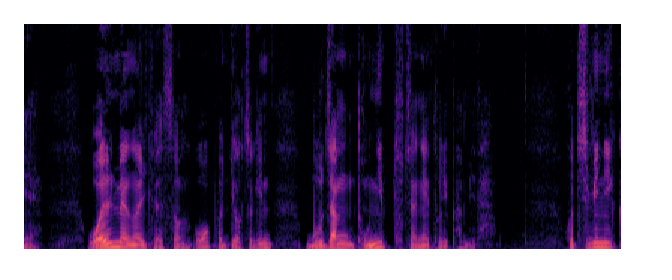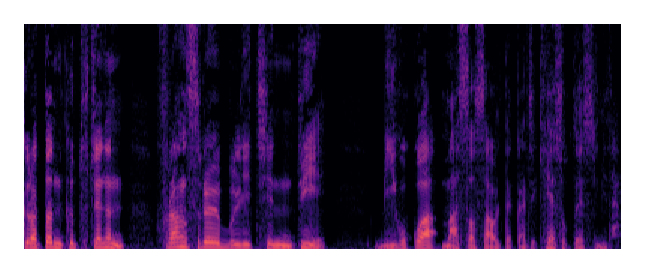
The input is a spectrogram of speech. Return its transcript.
예. 월맹을 결성하고 본격적인 무장 독립 투쟁에 돌입합니다. 호치민이 이끌었던 그 투쟁은 프랑스를 물리친 뒤 미국과 맞서 싸울 때까지 계속됐습니다.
